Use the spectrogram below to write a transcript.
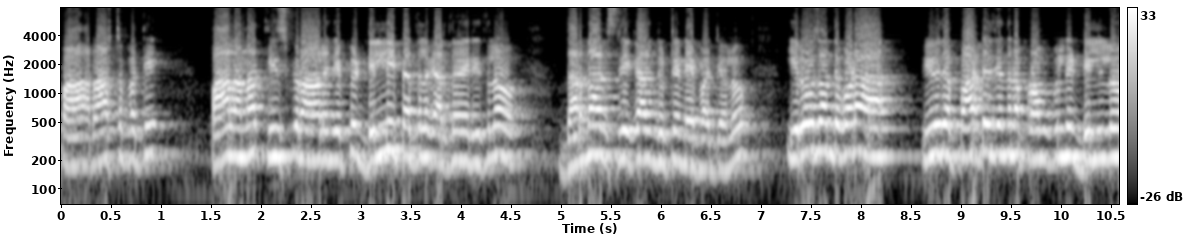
పా రాష్ట్రపతి పాలన తీసుకురావాలని చెప్పి ఢిల్లీ పెద్దలకు అర్థమయ్యే రీతిలో ధర్నాకు శ్రీకారం చుట్టే నేపథ్యంలో ఈ రోజంతా కూడా వివిధ పార్టీలకు చెందిన ప్రముఖుల్ని ఢిల్లీలో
